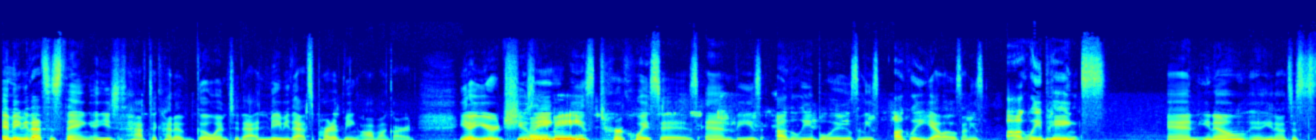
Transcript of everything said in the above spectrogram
and maybe that's his thing, and you just have to kind of go into that, and maybe that's part of being avant-garde. You know, you're choosing Maybe. these turquoises and these ugly blues and these ugly yellows and these ugly pinks, and you know, uh, you know, just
